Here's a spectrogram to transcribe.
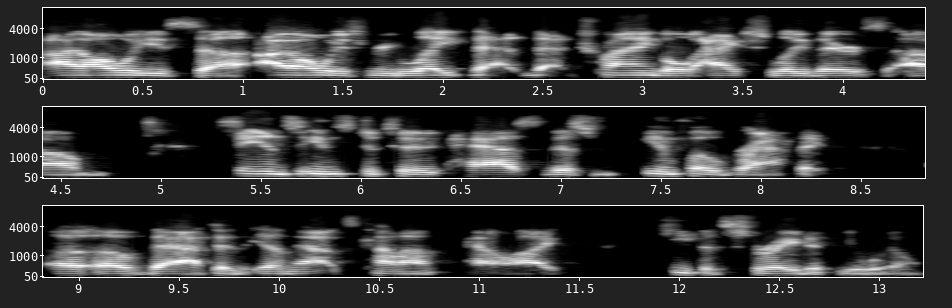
I always uh, I always relate that that triangle. Actually, there's um, SANS Institute has this infographic uh, of that, and, and that's kind of how I keep it straight, if you will.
